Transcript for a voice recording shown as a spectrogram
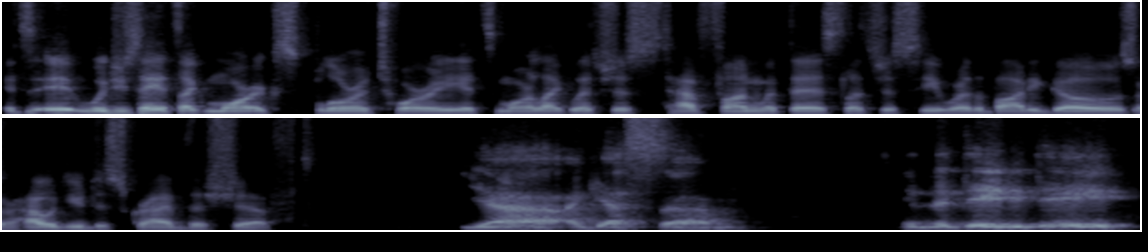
it's it would you say it's like more exploratory it's more like let's just have fun with this let's just see where the body goes or how would you describe the shift Yeah, I guess um, in the day to day, it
